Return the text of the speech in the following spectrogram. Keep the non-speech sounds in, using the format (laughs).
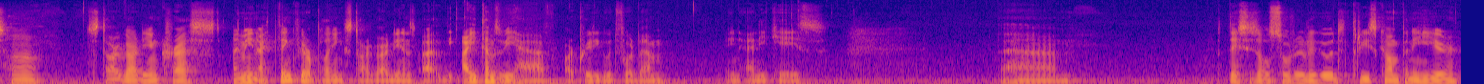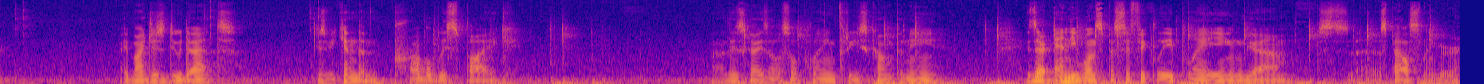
huh? Star Guardian Crest. I mean, I think we are playing Star Guardians. Uh, the items we have are pretty good for them in any case. Um, but this is also really good. Three's Company here. I might just do that. Because we can then probably spike. Uh, this guy's also playing Three's Company. Is there anyone specifically playing um, uh, Spellslinger?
